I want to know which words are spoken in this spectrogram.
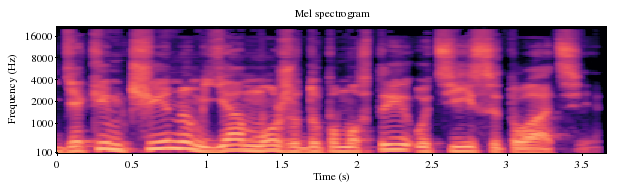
яким чином я можу допомогти у цій ситуації.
